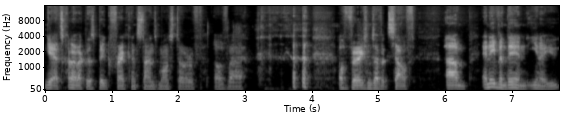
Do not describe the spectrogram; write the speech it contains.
Yeah, it's kind of like this big Frankenstein's monster of of uh, of versions of itself. Um, and even then, you know, you,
